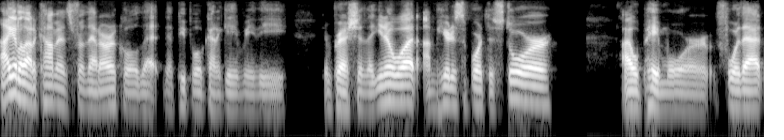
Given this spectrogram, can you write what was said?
I get a lot of comments from that article that, that people kind of gave me the impression that you know what i'm here to support the store i will pay more for that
